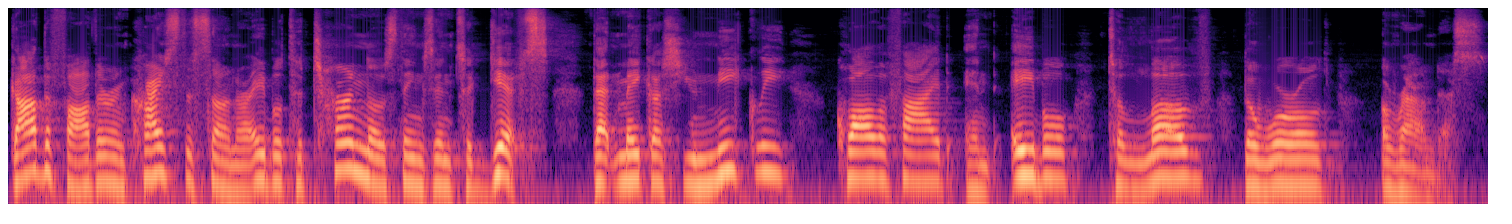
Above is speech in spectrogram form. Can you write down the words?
God the Father and Christ the Son are able to turn those things into gifts that make us uniquely qualified and able to love the world around us.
